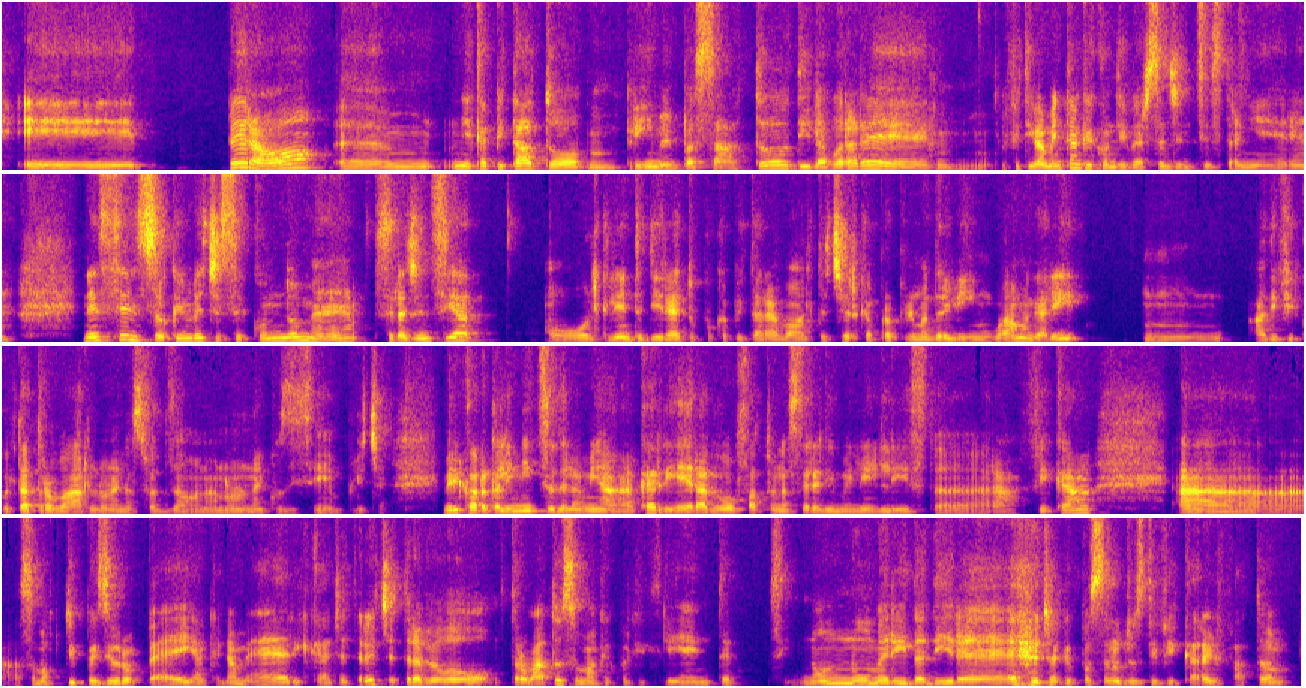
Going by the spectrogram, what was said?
E, però ehm, mi è capitato mh, mm, prima, in passato, di lavorare mh, mm, effettivamente anche con diverse agenzie straniere, nel senso che invece secondo me se l'agenzia o il cliente diretto può capitare a volte, cerca proprio il madrelingua, magari mh, ha difficoltà a trovarlo nella sua zona, no? non è così semplice. Mi ricordo che all'inizio della mia carriera avevo fatto una serie di mailing list uh, raffica a insomma, tutti i paesi europei, anche in America, eccetera, eccetera. Avevo trovato insomma anche qualche cliente, sì, non numeri da dire, cioè che possano giustificare il fatto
